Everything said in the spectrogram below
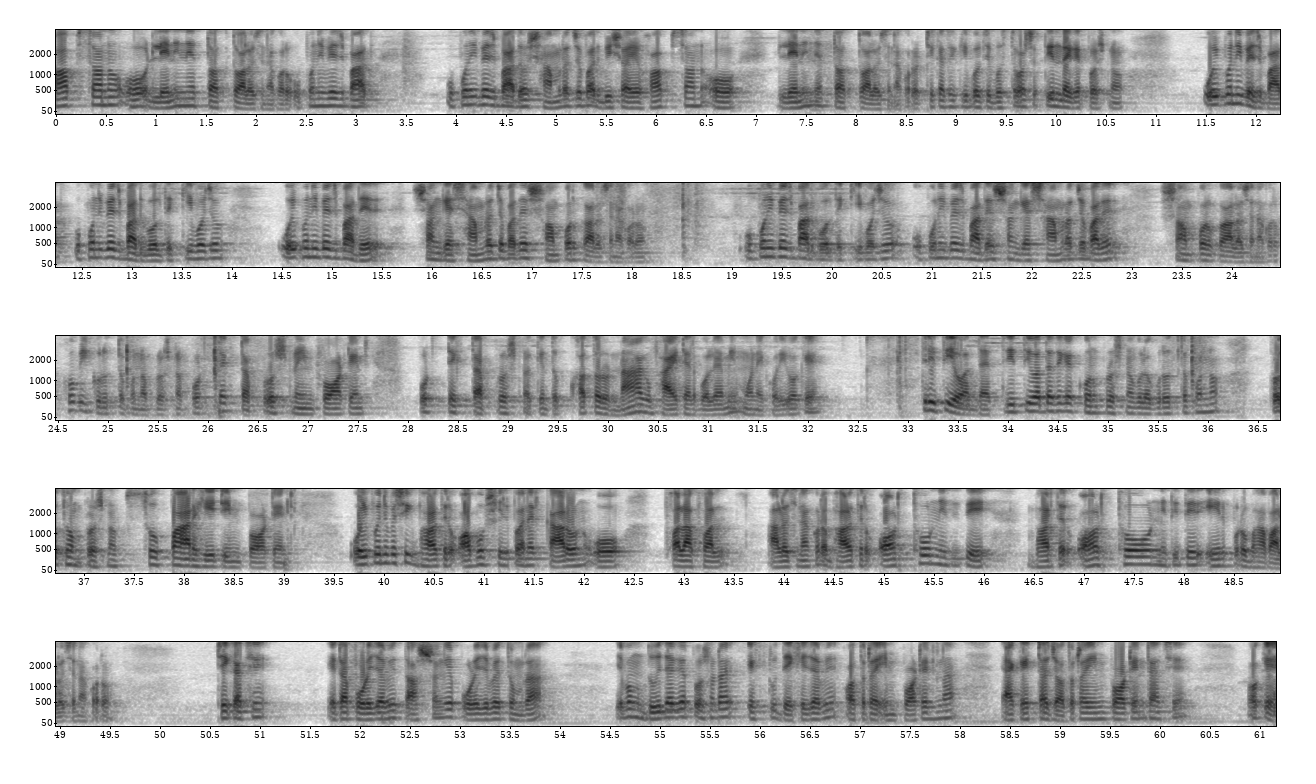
হবসন ও লেনিনের তত্ত্ব আলোচনা করো। উপনিবেশবাদ উপনিবেশবাদ ও সাম্রাজ্যবাদ বিষয়ে হবসন ও লেনিনের তত্ত্ব আলোচনা করো। ঠিক আছে, কি বলছি? বুঝতে পারছ? তিন দাগের প্রশ্ন। ঔপনিবেশবাদ উপনিবেশবাদ বলতে কী বোঝো? ঔপনিবেশবাদের সঙ্গে সাম্রাজ্যবাদের সম্পর্ক আলোচনা করো। উপনিবেশবাদ বলতে কী বোঝো? উপনিবেশবাদের সঙ্গে সাম্রাজ্যবাদের সম্পর্ক আলোচনা করো। খুবই গুরুত্বপূর্ণ প্রশ্ন। প্রত্যেকটা প্রশ্ন ইম্পর্টেন্ট প্রত্যেকটা প্রশ্ন কিন্তু খতরনাক ভাইটাল বলে আমি মনে করি ওকে তৃতীয় অধ্যায়। তৃতীয় অধ্যায় থেকে কোন প্রশ্নগুলো গুরুত্বপূর্ণ? প্রথম প্রশ্ন, সুপার হিট ইম্পর্টেন্ট। ঔপনিবেশিক ভারতের অবশিল্পায়নের কারণ ও ফলাফল আলোচনা করো। ভারতের অর্থনীতিতে ভারতের অর্থনীতিতে এর প্রভাব আলোচনা করো। ঠিক আছে? এটা পড়ে যাবে, তার সঙ্গে পড়ে যাবে তোমরা। এবং দুই দাগের প্রশ্নটা একটু দেখে যাবে, অতটা ইম্পর্টেন্ট না। এক একটা যতটা ইম্পর্টেন্ট আছে। ওকে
